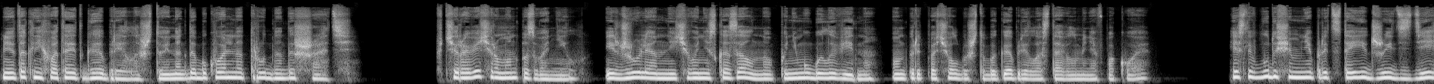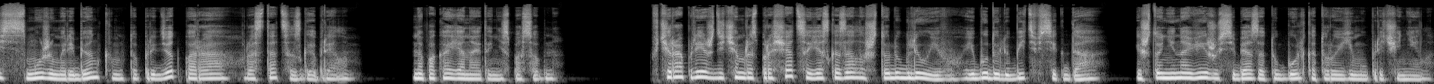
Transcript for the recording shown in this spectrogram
Мне так не хватает Габриэла, что иногда буквально трудно дышать. Вчера вечером он позвонил. И Джулиан ничего не сказал, но по нему было видно, он предпочел бы, чтобы Габриэл оставил меня в покое. Если в будущем мне предстоит жить здесь с мужем и ребенком, то придёт пора расстаться с Габриэлом. Но пока я на это не способна. Вчера, прежде чем распрощаться, я сказала, что люблю его и буду любить всегда, и что ненавижу себя за ту боль, которую ему причинила.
